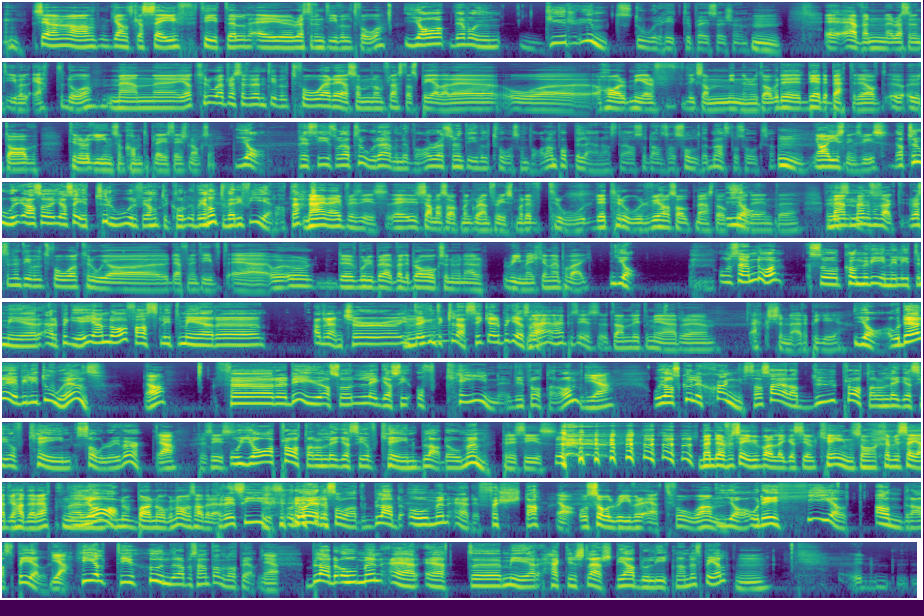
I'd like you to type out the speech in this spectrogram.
Sedan en annan ganska safe titel är ju Resident Evil 2. Ja, det var ju en grymt stor hit i PlayStation. Mm. Eh, Även Resident Evil 1 då, men eh, jag tror att Resident Evil 2 är det som de flesta spelare och eh, har mer liksom minnen utav och det, det är det bättre av, utav trilogin som kom till PlayStation också. Ja, precis och jag tror även det var Resident Evil 2 som var den populäraste, alltså den som sålde mest och så också. Mm. Ja, gissningsvis. Jag tror alltså jag säger tror för jag har inte koll, vi har inte verifierat det. Nej, nej, precis. Det är samma sak med Gran Turismo. Det tror, det tror vi har sålt mest också. Ja, det är inte... precis. men, men som sagt, Resident Evil 2 tror jag definitivt är... Och, och det vore ju väldigt bra också nu när remaken är på väg. Ja. Och sen då så kommer vi in i lite mer RPG igen då, fast lite mer eh, adventure, inte Mm. inte classic RPG sådär. Nej, nej, precis. Utan lite mer eh, action-RPG. Ja, och där är vi lite oens. Ja. För det är ju alltså Legacy of Kane vi pratar om. Ja. Och jag skulle chansa så här att du pratar om Legacy of Kane Soul River Ja, precis. och jag pratar om Legacy of Kane Blood Omen. Precis. Men därför säger vi bara Legacy of Kane så kan vi säga att vi hade rätt när Ja. no- bara någon av oss hade rätt. Precis. Och då är det så att Blood Omen är det första. Ja, och Soul Reaver är tvåan. Ja, och det är helt andra spel. Ja. Helt till 100% andra spel. Ja. Blood Omen är ett uh, mer hack and slash Diablo liknande spel. Mm.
